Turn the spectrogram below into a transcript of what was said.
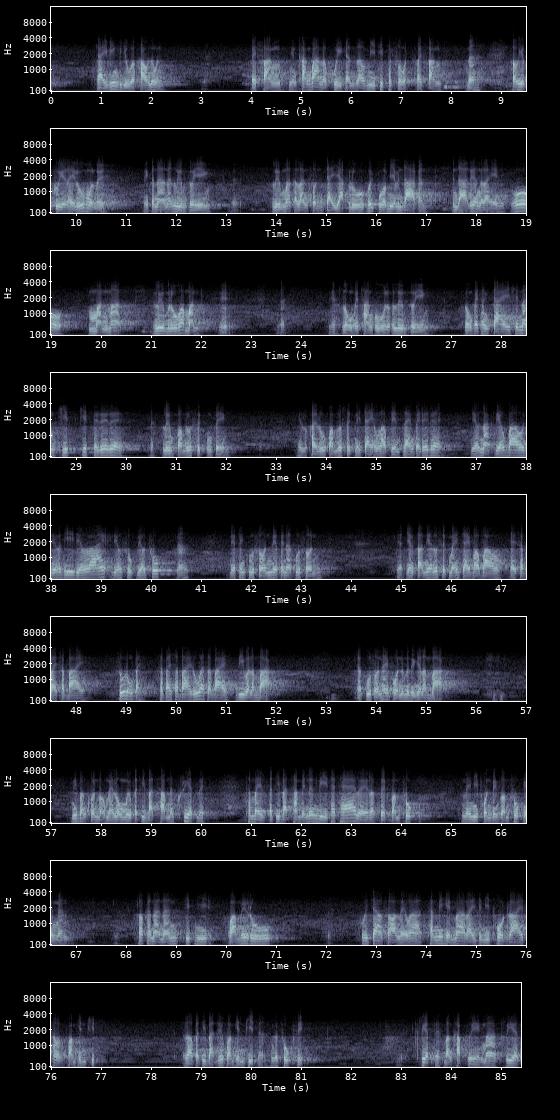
ใจวิ่งไปอยู่กับเขาโน่น ไปฟังอย่างข้างบ้านเราคุยกัน เรามีทิพโสดคอยฟังนะเขาจะคุยอะไรรู้หมดเลย ในขณะนั้นลืมตัวเอง ลืมว่ากำลังสนใจอยากรู้เฮ้ยผัวเมียมันด่ากันมันด่าเรื่องอะไร โอ้ มันมาก ลืมรู้ว่ามันนี่เนี่ยหลงไปทางหูแล้วก็ลืมตัวเอง หลงไปทางใจ เช่นนั่งคิด คิดไปเรื่อยๆลืมความรู้สึกของตัวเองให้เราคอยรู้ความรู้สึกในใจของเราเปลี่ยนแปลงไปเรื่อยๆเดี๋ยวหนัก เดี๋ยวเบา เดี๋ยวดี เดี๋ยวร้าย เดี๋ยวสุข เดี๋ยวทุกข์นะ เดี๋ยวเป็นกุศล เดี๋ยวเป็นอกุศล อย่างตอนนี้รู้สึกไหมใจเบาๆ ใจสบายๆ รู้ลงไป สบายๆ รู้ว่าสบายดีกว่าลำบากอกุศลให้ผลมันถึงจะลำบาก นี่บางคนบอกแหมลงมือปฏิบัติธรรมนั้นเครียดเลยทำไมปฏิบัติธรรมเป็นเรื่องดีแท้ๆเลย แล้วเกิดความทุกข์ไม่มีผลเป็นความทุกข์อย่างนั้น เพราะขณะนั้นจิตมีความไม่รู้ พระเจ้าสอนเลยว่า ท่านไม่เห็นว่าอะไรจะมีโทษร้ายเท่ากับความเห็นผิด เราปฏิบัติด้วยความเห็นผิดนะมันก็ทุกข์สิเครียดเลยบังคับตัวเองมากเครียด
